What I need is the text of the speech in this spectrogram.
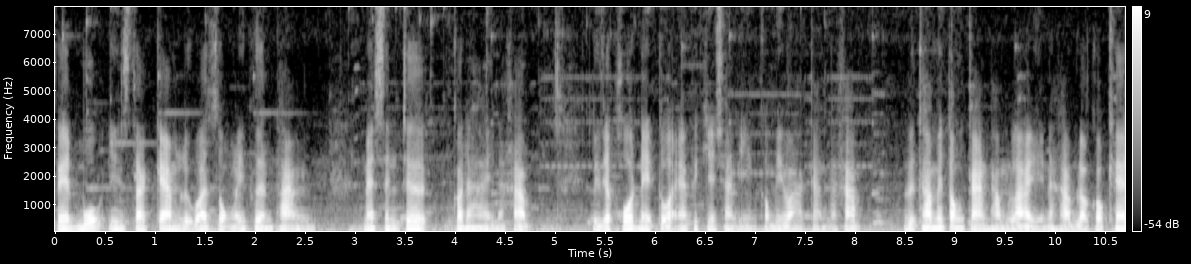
Facebook Instagram หรือว่าส่งให้เพื่อนทาง Messenger ก็ได้นะครับ หรือจะโพสในตัวแอปพลิเคชันเองก็ไม่ว่ากันนะครับ หรือถ้าไม่ต้องการทำอะไรนะครับ เราก็แค่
